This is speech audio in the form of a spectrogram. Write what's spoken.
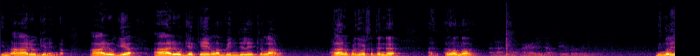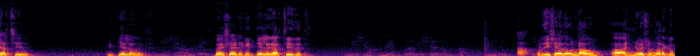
ഇന്ന് ആരോഗ്യരംഗം. ആരോഗ്യ ആരോഗ്യ കേരളം വെന്റിലേറ്ററിലാണ് അതാണ് പ്രതിപക്ഷത്തിന്റെ അത് വന്നാൽ നിങ്ങൾ ചർച്ച ചെയ്തു. കിട്ടിയല്ല എന്നിട്ട്. ബേഷായിട്ട് കിട്ടിയല്ല ചർച്ച ചെയ്തിട്ട്? ആ പ്രതിഷേധം ഉണ്ടാവും അന്വേഷണം നടക്കും.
